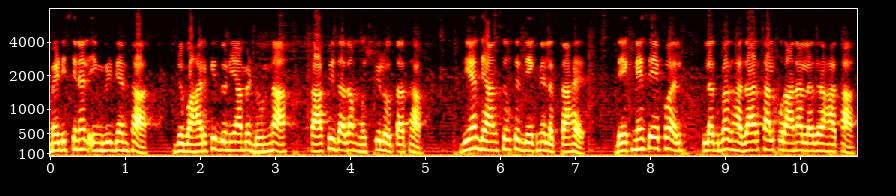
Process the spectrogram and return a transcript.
मेडिसिनल इंग्रेडिएंट था, जो बाहर की दुनिया में ढूंढना काफ़ी ज़्यादा मुश्किल होता था। रियन ध्यान से उसे देखने लगता है। देखने से ये फल लगभग हज़ार साल पुराना लग रहा था।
